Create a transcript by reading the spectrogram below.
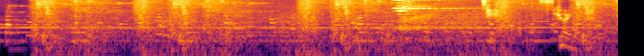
近いんだ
